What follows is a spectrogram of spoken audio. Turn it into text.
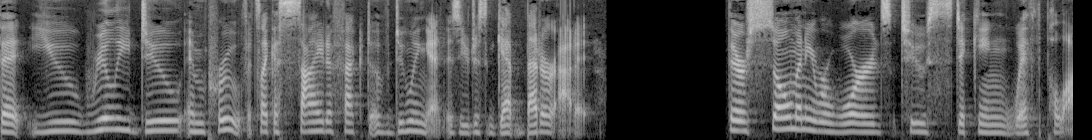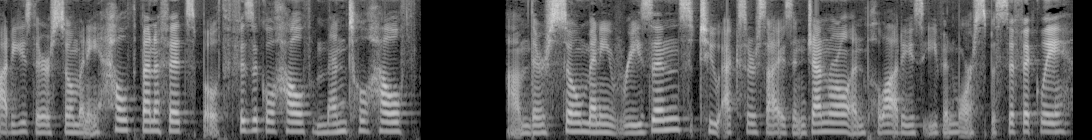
that you really do improve. It's like a side effect of doing it is you just get better at it. There are so many rewards to sticking with Pilates. There are so many health benefits, both physical health, mental health. Um, there's so many reasons to exercise in general and Pilates even more specifically,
